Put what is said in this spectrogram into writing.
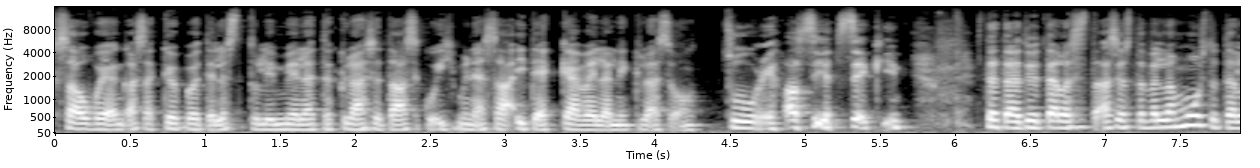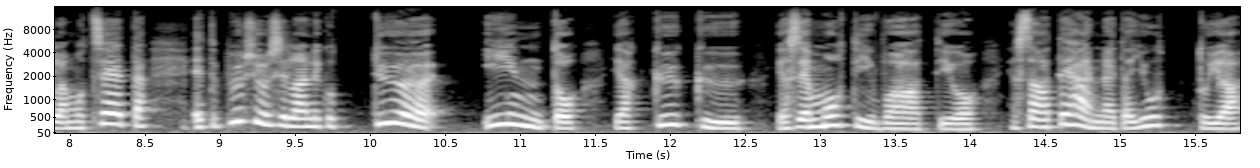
sauvojen kanssa köpötellessä tuli mieleen, että kyllä se taas, kun ihminen saa itse kävellä, niin kyllä se on suuri asia sekin. Sitä täytyy tällaisista asioista vielä muistutella, mutta se, että, että pysyy sillä niin kuin työinto ja kyky ja se motivaatio ja saa tehdä näitä juttuja.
